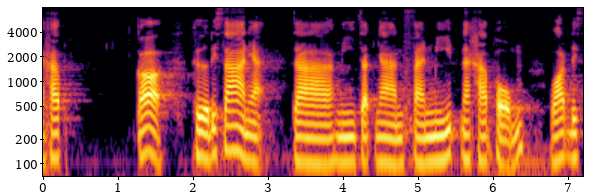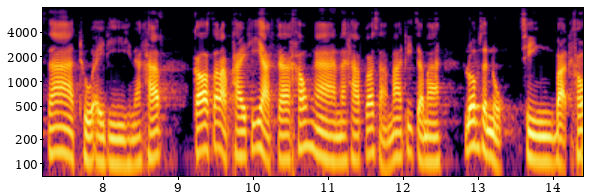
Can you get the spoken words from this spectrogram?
นะครับ ก็คือลิซ่าเนี่ยจะมีจัดงานแฟนมีตนะครับผม w a t Lisa 2 ID นะครับ ก็สำหรับใครที่อยากจะเข้างานนะครับ ก็สามารถที่จะมาร่วมสนุกชิงบัตรเข้า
